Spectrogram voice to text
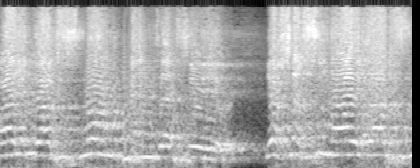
Ali Arslan pəncəsi, yaşasın Ali Arslan!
